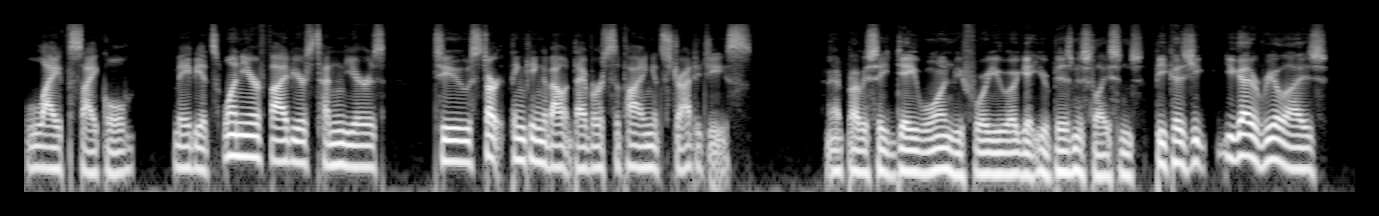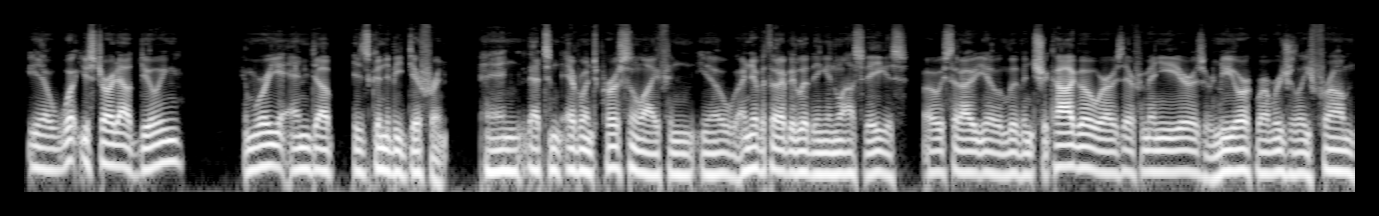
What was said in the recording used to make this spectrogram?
life cycle? Maybe it's one year, five years, 10 years to start thinking about diversifying its strategies. I'd probably say day one before you uh, get your business license because you, you got to realize, you know, what you start out doing and where you end up is going to be different. And that's in everyone's personal life. And, you know, I never thought I'd be living in Las Vegas. I always thought I, you know, live in Chicago, where I was there for many years, or New York, where I'm originally from.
